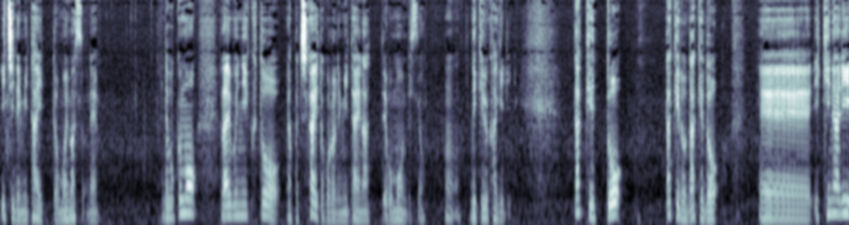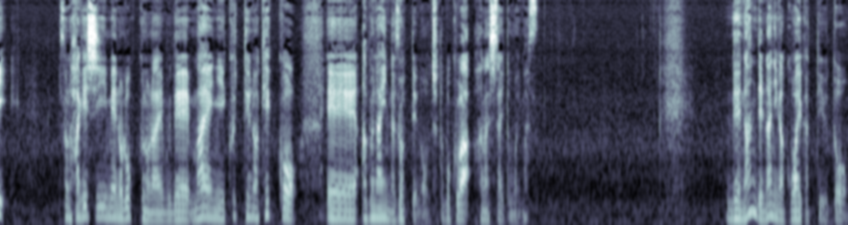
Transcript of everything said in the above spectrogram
位置で見たいって思いますよね。で、僕もライブに行くと、やっぱ近いところで見たいなって思うんですよ。うん。できる限り。だけど、だけど、だけど、えー、いきなり、その激しい目のロックのライブで前に行くっていうのは結構、えー、危ないんだぞっていうのをちょっと僕は話したいと思います。で、なんで何が怖いかっていうと、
